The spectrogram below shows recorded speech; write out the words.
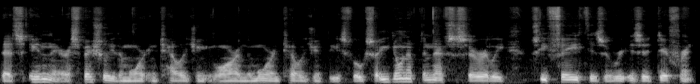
that's in there, especially the more intelligent you are and the more intelligent these folks are. You don't have to necessarily see faith is a, is a different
